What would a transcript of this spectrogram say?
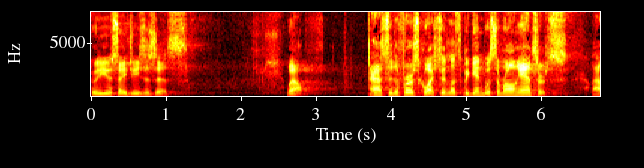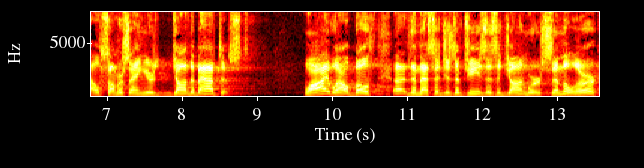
Who do you say Jesus is? Well, as to the first question, let's begin with some wrong answers. Well, some are saying you're John the Baptist. Why? Well, both uh, the messages of Jesus and John were similar.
